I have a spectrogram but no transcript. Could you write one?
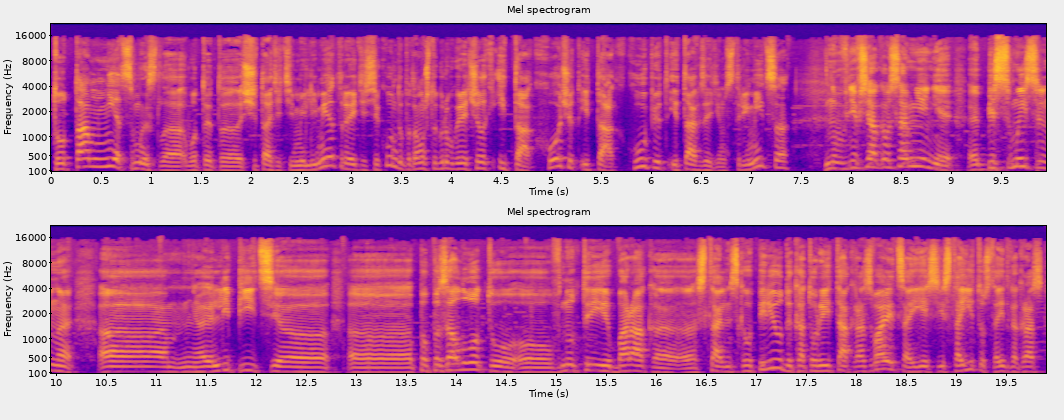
то там нет смысла вот это считать эти миллиметры, эти секунды, потому что, грубо говоря, человек и так хочет, и так купит, и так за этим стремится. Ну, вне всякого сомнения, э, бессмысленно э, лепить э, э, по позолоту э, внутри барака э, сталинского периода, который и так развалится, а если и стоит, то стоит как раз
